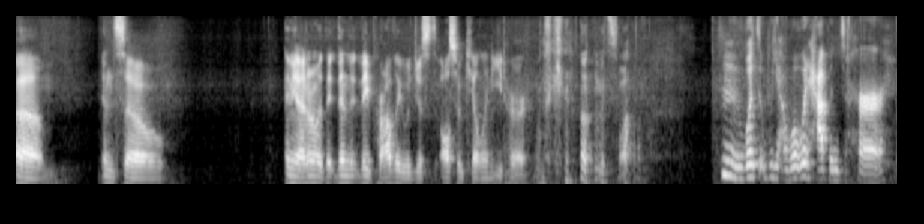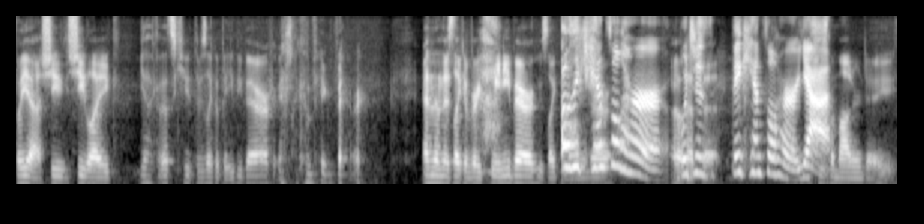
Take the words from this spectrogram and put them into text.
um and so I mean, I don't know what they, then they probably would just also kill and eat her when they get home as well. Hmm. What's yeah? What would happen to her? But yeah, she she like yeah, that's cute. There's like a baby bear and like a big bear, and then there's like a very queenie bear who's like. the Oh, they mommy bear. cancel her, Oh, which is it. they cancel her. She's Yeah, the modern day.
